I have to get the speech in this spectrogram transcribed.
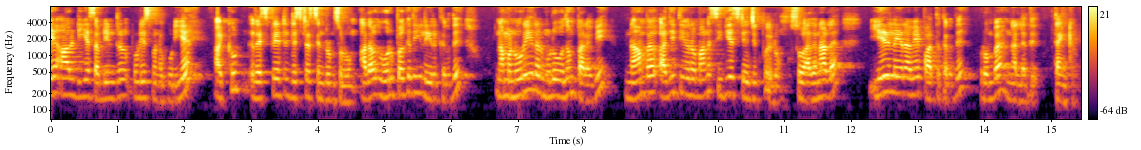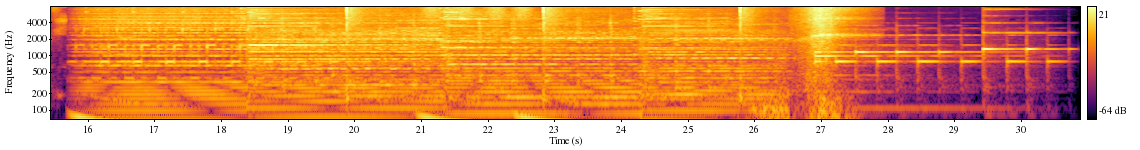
ஏஆர்டிஎஸ் அப்படின்ற ப்ரொடியூஸ் பண்ணக்கூடிய அக்யூட் ரெஸ்பிரேட்டரி டிஸ்ட்ரெஸ் சின்ரோம் சொல்லுவோம். அதாவது ஒரு பகுதியில் இருக்கிறது நம்ம நுரையீரல் முழுவதும் பரவி நாம் அதிதீவிரமான சிவியர் ஸ்டேஜுக்கு போயிடும். ஸோ அதனால் ஏழு லேயராகவே பார்த்துக்கிறது ரொம்ப நல்லது. தேங்க்யூ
